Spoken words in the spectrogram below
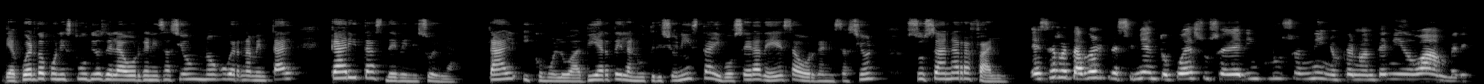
de acuerdo con estudios de la organización no gubernamental Cáritas de Venezuela, tal y como lo advierte la nutricionista y vocera de esa organización, Susana Rafali. Ese retardo del crecimiento puede suceder incluso en niños que no han tenido hambre,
